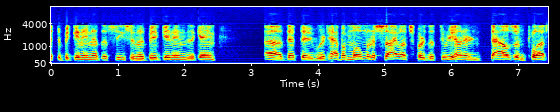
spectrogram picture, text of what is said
at the beginning of the season, the beginning of the game uh, that they would have a moment of silence for the 300,000 plus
